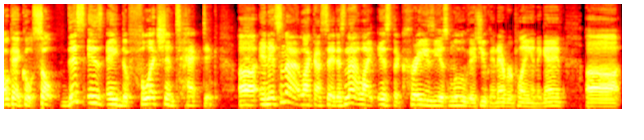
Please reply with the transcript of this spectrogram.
Okay, cool. So this is a deflection tactic. Uh, and it's not, like I said, it's not like it's the craziest move that you can ever play in the game. Uh,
